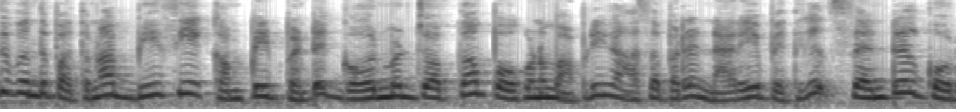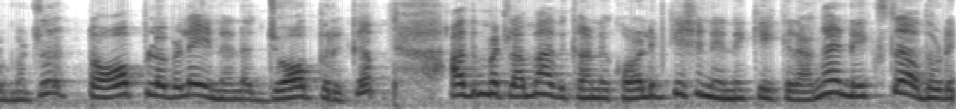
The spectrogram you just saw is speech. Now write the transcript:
இது வந்து பார்த்தோம்னா பிசிஏ கம்ப்ளீட் பண்ணிட்டு கவர்மெண்ட் கவர்மெண்ட் ஜாப் தான் போகணும் அப்படின்னு ஆசைப்படுற நிறைய பேத்துக்கு சென்ட்ரல் கவர்மெண்ட்டில் டாப் லெவலில் என்னென்ன ஜாப் இருக்குது அது மட்டும் இல்லாமல் அதுக்கான குவாலிஃபிகேஷன் என்ன கேட்குறாங்க நெக்ஸ்ட் அதோட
